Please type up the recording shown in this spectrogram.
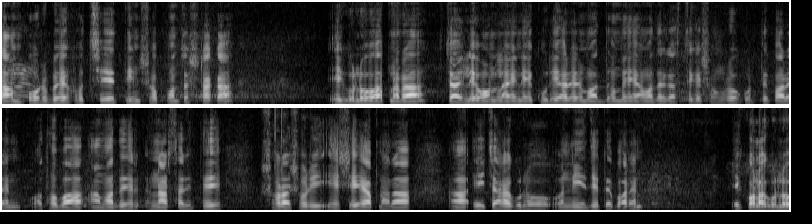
দাম পড়বে হচ্ছে তিনশো পঞ্চাশ টাকা। এগুলো আপনারা চাইলে অনলাইনে কুরিয়ারের মাধ্যমে আমাদের কাছ থেকে সংগ্রহ করতে পারেন অথবা আমাদের নার্সারিতে সরাসরি এসে আপনারা এই চারাগুলো নিয়ে যেতে পারেন। এই কলাগুলো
